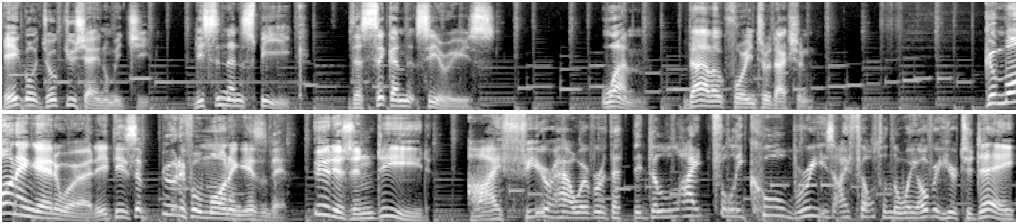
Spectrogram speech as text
英語上級者への道 Listen and Speak The second series 1. Dialogue for Introduction Good morning, Edward. It is a beautiful morning, isn't it? It is indeed. I fear, however, that the delightfully cool breeze I felt on the way over here today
